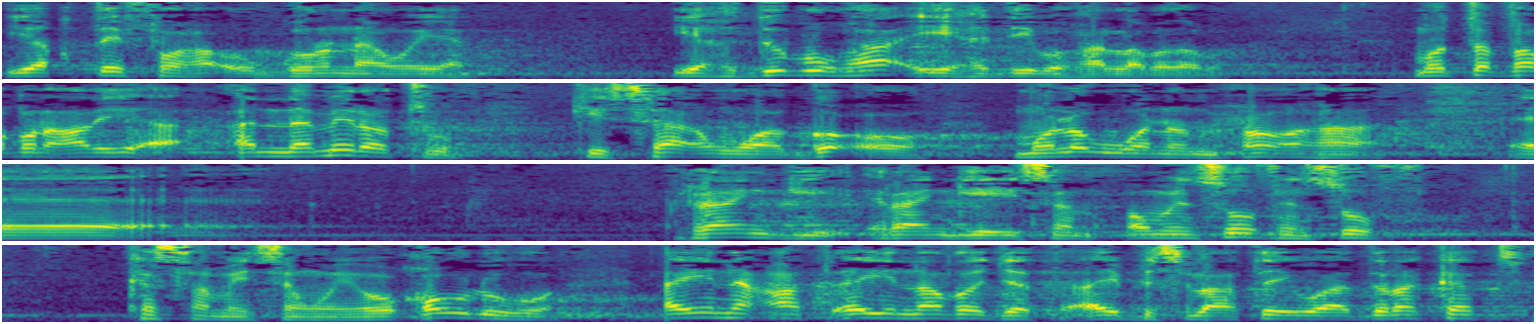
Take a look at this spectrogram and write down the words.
yaqtifuha uu gurana weyaan yahdibuha labadaba. Muttafaqun calayh annamiratu kisaaun waa go'o mulawanan muxuu ahaa raangi raangiyeysan oo min suufin suuf ka samaysan weyan waqowluhu ay nacat ay nadajat ay bislaatay waadrakat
